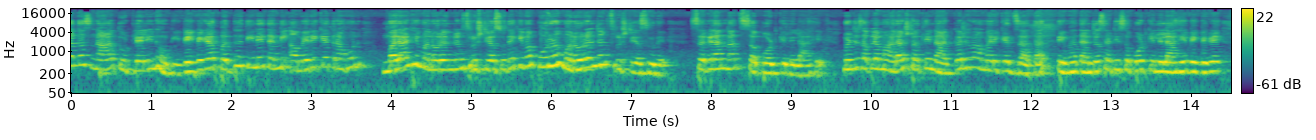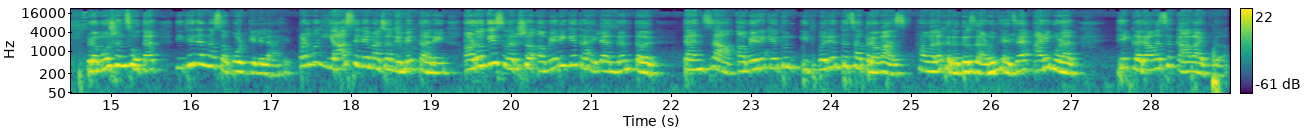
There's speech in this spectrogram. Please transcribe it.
अजिबातच नाळ तुटलेली नव्हती. वेगवेगळ्या पद्धतीने त्यांनी अमेरिकेत राहून मराठी मनोरंजन सृष्टी असू दे किंवा पूर्ण मनोरंजन सृष्टी असू दे सगळ्यांनाच सपोर्ट केलेला आहे. म्हणजेच आपल्या महाराष्ट्रातली नाटकं जेव्हा अमेरिकेत जातात तेव्हा त्यांच्यासाठी सपोर्ट केलेला आहे. वेगवेगळे प्रमोशन्स होतात तिथे त्यांना सपोर्ट केलेला आहे. पण मग या सिनेमाच्या निमित्ताने अडोतीस वर्ष अमेरिकेत राहिल्यानंतर त्यांचा अमेरिकेतून इथपर्यंतचा प्रवास हा मला खरं तर जाणून घ्यायचा आहे. आणि मुळात हे करावंसं का वाटलं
